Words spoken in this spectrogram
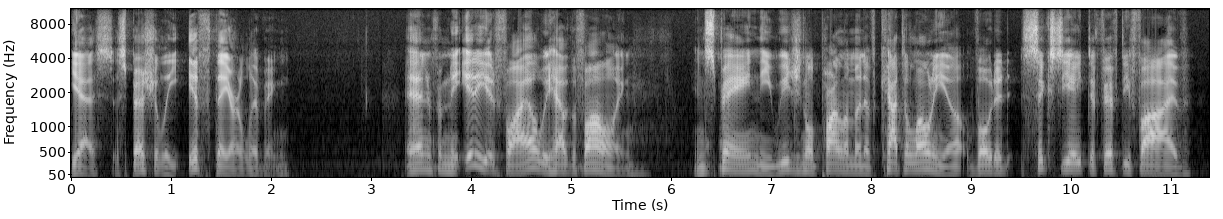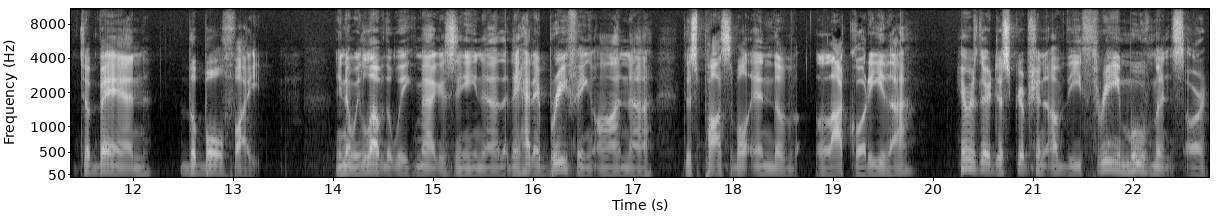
Yes, especially if they are living. And from the idiot file, we have the following. In Spain, the regional parliament of Catalonia voted 68 to 55 to ban the bullfight. You know, we love the Week magazine. Uh, they had a briefing on uh, this possible end of La Corrida. Here is their description of the three movements or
